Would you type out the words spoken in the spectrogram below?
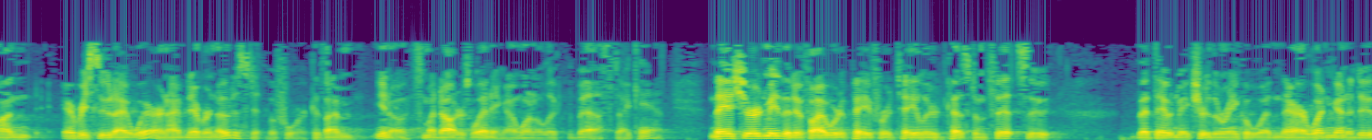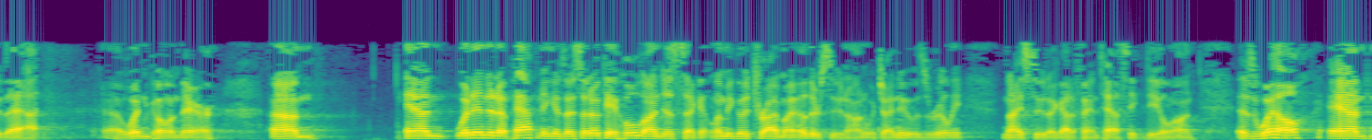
on every suit I wear, and I've never noticed it before because I'm, you know, it's my daughter's wedding. I want to look the best I can. And they assured me that if I were to pay for a tailored custom fit suit, that they would make sure the wrinkle wasn't there. I wasn't going to do that. I wasn't going there. Um, and what ended up happening is I said, okay, hold on just a second. Let me go try my other suit on, which I knew was a really nice suit. I got a fantastic deal on as well. And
